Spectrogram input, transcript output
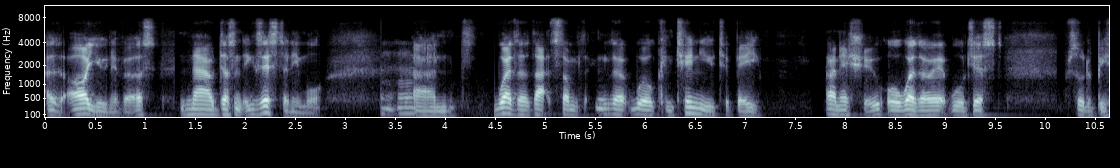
as our universe, now doesn't exist anymore. Mhm. And whether that's something that will continue to be an issue or whether it will just sort of be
